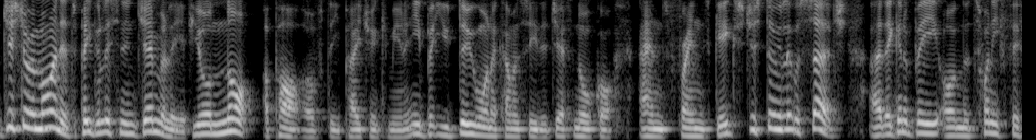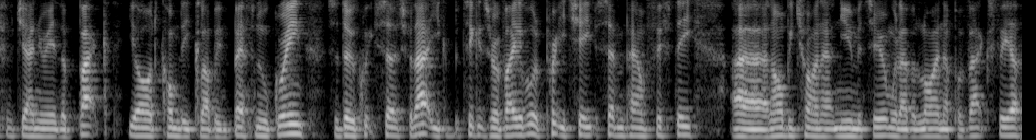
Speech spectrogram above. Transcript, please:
Just a reminder to people listening generally if you're not a part of the Patreon community, but you do want to come and see the Geoff Norcott and Friends gigs, just do a little search. Uh, they're going to be on the 25th of January at the Backyard Comedy Club in Bethnal Green. So do a quick search for that. You can, tickets are available, they're pretty cheap, £7.50. Uh, and I'll be trying out new material. We'll have a lineup of acts. Uh,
